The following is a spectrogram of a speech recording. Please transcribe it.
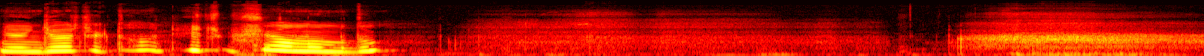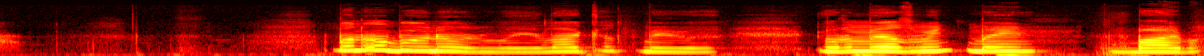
yani gerçekten hiçbir şey anlamadım. Bana abone olmayı, like atmayı ve yorum yazmayı unutmayın. Bay bay.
